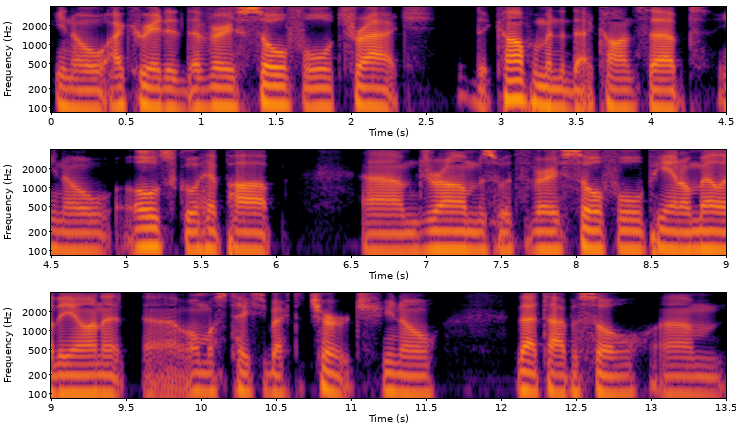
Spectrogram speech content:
you know, I created a very soulful track that complemented that concept, you know, old school hip hop, um, drums with very soulful piano melody on it, uh, almost takes you back to church, you know, that type of soul. Um,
